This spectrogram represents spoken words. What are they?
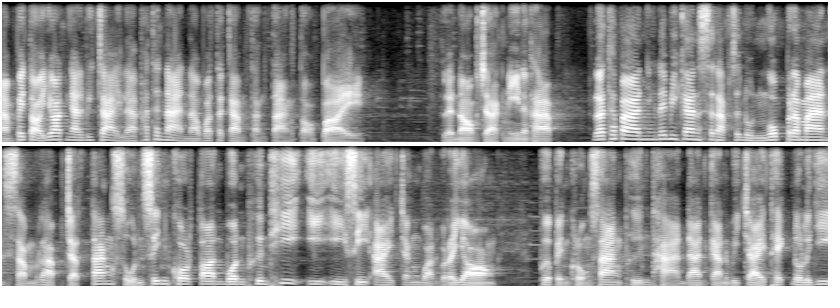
นำไปต่อยอดงานวิจัยและพัฒนานวัตกรรมต่างๆ ต่อไป และนอกจากนี้นะครับ รัฐบาลยังได้มีการสนับสนุนงบประมาณสำหรับจัดตั้งศูนย์ซินโครตอนบนพื้นที่ EECI จังหวัดระยอง เพื่อเป็นโครงสร้างพื้นฐานด้านการวิจัยเทคโนโลยี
